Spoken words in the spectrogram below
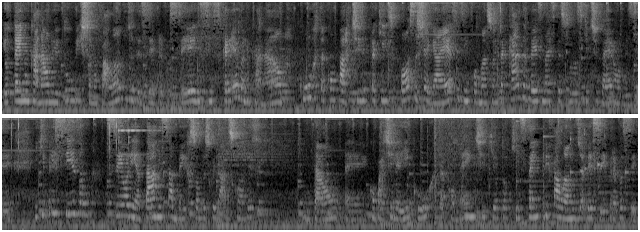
Eu tenho um canal no YouTube que chama Falando de AVC para você. E se inscreva no canal, curta, compartilhe para que isso possa chegar essas informações a cada vez mais pessoas que tiveram AVC e que precisam se orientar e saber sobre os cuidados com AVC. Então, é, compartilhe aí, curta, comente, que eu tô aqui sempre falando de ABC para você.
